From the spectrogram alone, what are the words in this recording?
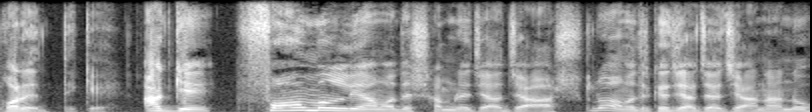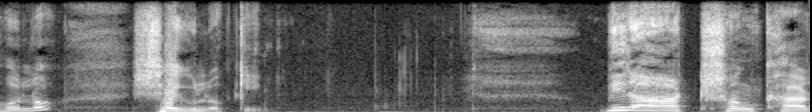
পরের দিকে, আগে ফর্মালি আমাদের সামনে যা যা আসলো, আমাদেরকে যা যা জানানো হলো, সেগুলো কি? বিরাট সংখ্যার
